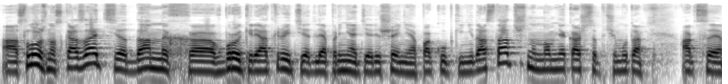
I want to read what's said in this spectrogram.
А, сложно сказать, данных э, в брокере открытия для принятия решения о покупке недостаточно, но мне кажется, почему-то акция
